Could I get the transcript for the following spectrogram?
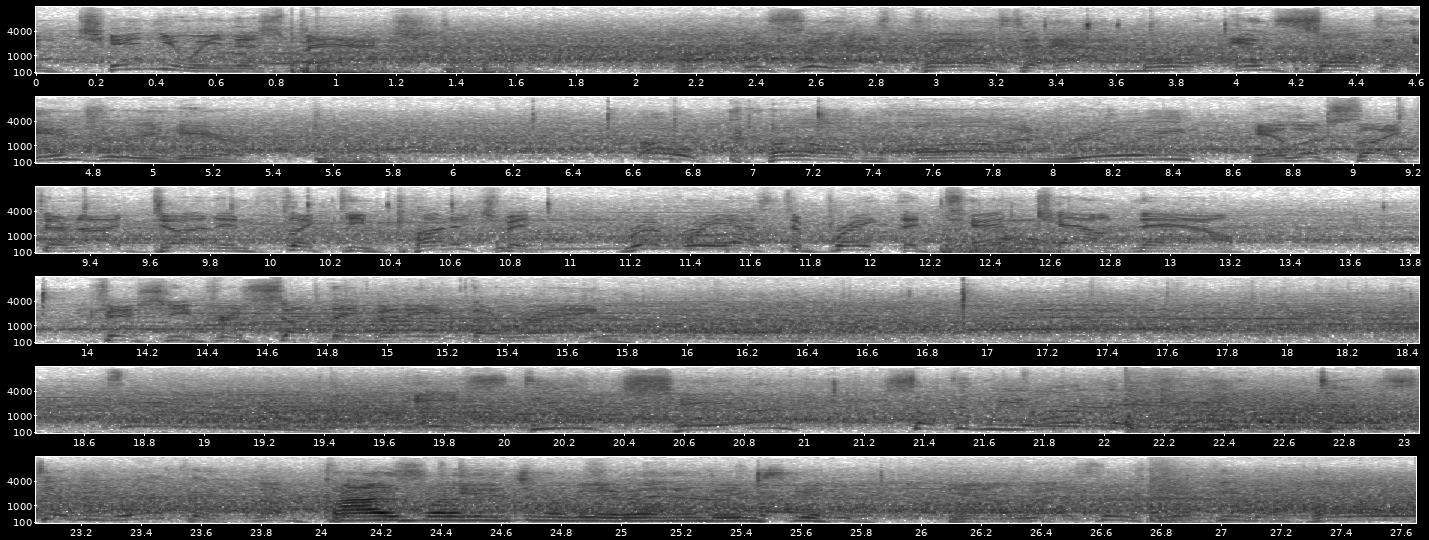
continuing this match. Obviously has plans to add more insult to injury here. Oh, come on, really? It looks like they're not done inflicting punishment. Referee has to break the 10 count now. Fishing for something beneath the ring. steel chair? Something we all know can be a devastating weapon. काल पड़ रही थी मगले रोमन रिंग्स के. Yeah, Lesnar's looking to hold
